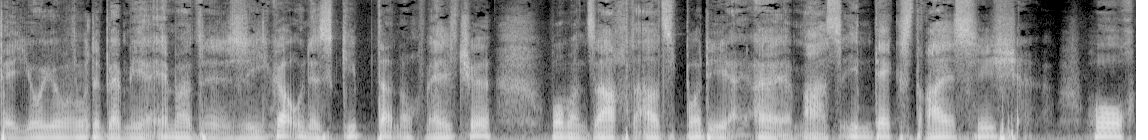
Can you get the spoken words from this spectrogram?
Der Jojo wurde bei mir immer der Sieger und es gibt dann noch welche, wo man sagt, als Body äh, Mass Index 30 hoch.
